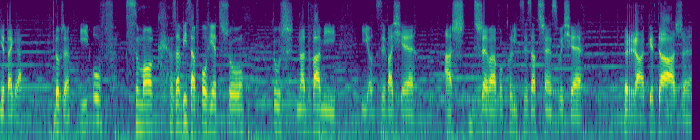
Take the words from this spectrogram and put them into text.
Nie ta gra. Dobrze. I ów smok zawisa w powietrzu tuż nad wami i odzywa się, aż drzewa w okolicy zatrzęsły się. Ragdarze,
